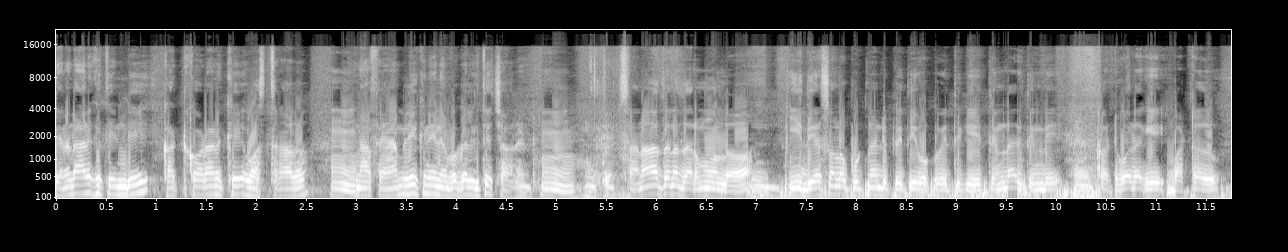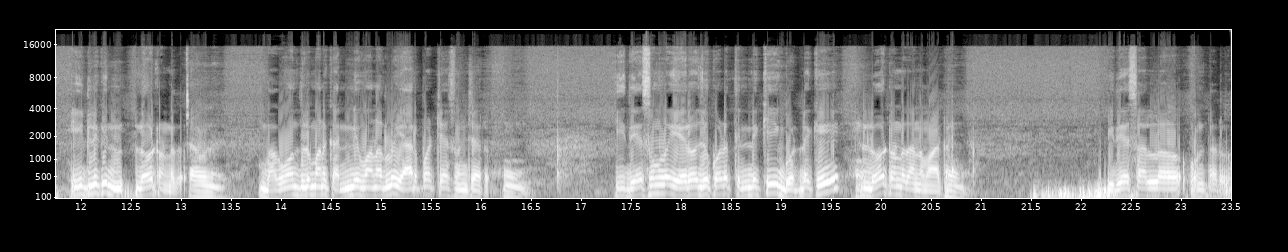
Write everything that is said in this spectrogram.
తినడానికి తిండి కట్టుకోవడానికి వస్త్రాలు. నా ఫ్యామిలీకి నేను ఇవ్వగలిగితే చాలండి. సనాతన ధర్మంలో ఈ దేశంలో పుట్టినట్టు ప్రతి ఒక్క వ్యక్తికి తినడానికి తిండి కట్టుకోవడానికి బట్టలు వీటికి లోటు ఉండదు భగవంతుడు మనకు అన్ని వనరులు ఏర్పాటు చేసి ఉంచారు. ఈ దేశంలో ఏ రోజు కూడా తిండికి గుడ్డకి లోటు ఉండదు అన్నమాట విదేశాల్లో ఉంటారు.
